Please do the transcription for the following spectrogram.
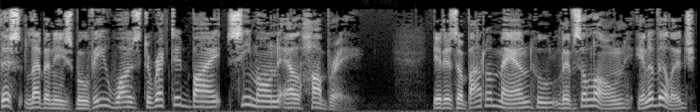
This Lebanese movie was directed by Simon El Habre. It is about a man who lives alone in a village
